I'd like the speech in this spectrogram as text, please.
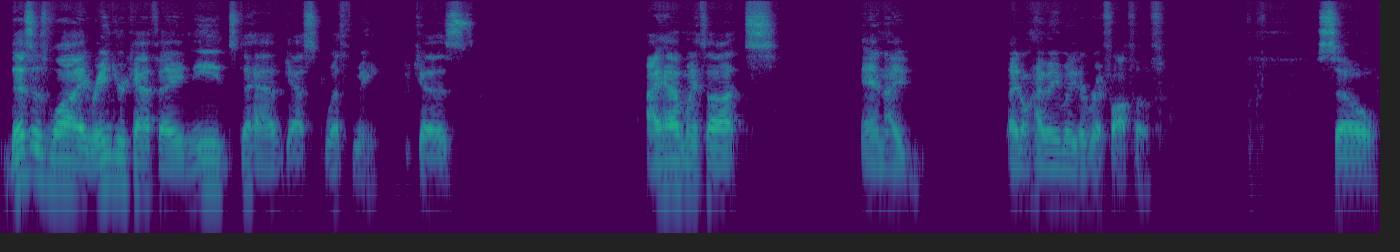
this is why Ranger Cafe needs to have guests with me because I have my thoughts and I I don't have anybody to riff off of. So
